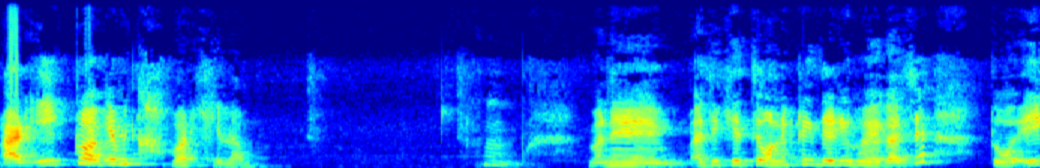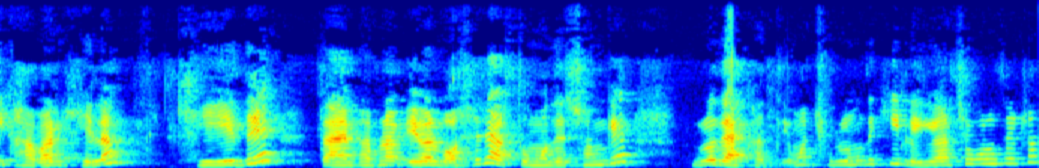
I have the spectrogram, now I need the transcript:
আর একটু আগে আমি খাবার খেলাম। হুম মানে আজকে খেতে অনেকটাই দেরি হয়ে গেছে, তো এই খাবার খেলাম, খেয়ে দে, তাই আমি ভাবলাম এবার বসা যাক তোমাদের সঙ্গে, এগুলো দেখাতে। আমার চুলের মধ্যে কী লেগে আছে বলো তো এটা?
